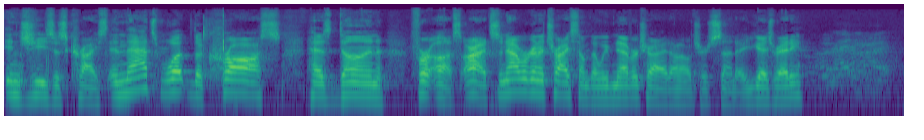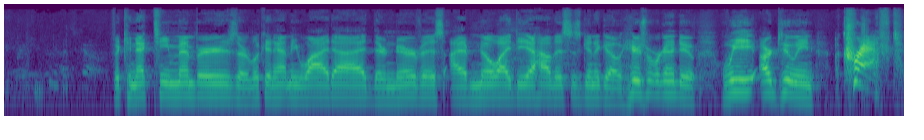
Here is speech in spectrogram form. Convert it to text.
in Jesus Christ. And that's what the cross has done for us. All right, so now we're going to try something we've never tried on All Church Sunday. You guys ready? The Connect team members are looking at me wide eyed. They're nervous. I have no idea how this is going to go. Here's what we're going to do we are doing a craft.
